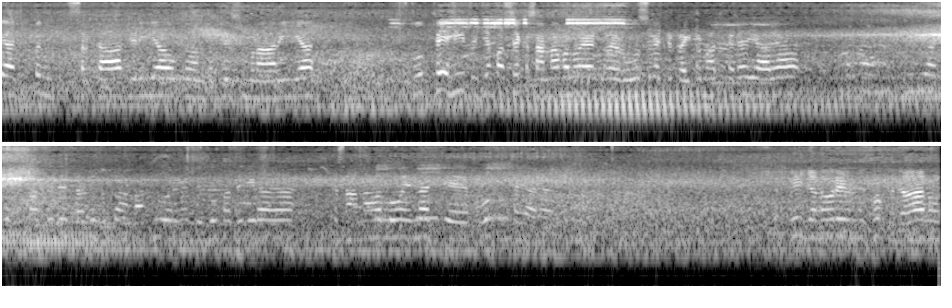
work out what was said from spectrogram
ਕਿ ਅੱਜ ਸਰਕਾਰ ਜਿਹੜੀ ਆ ਉਹ ਗਣਤੰਤਰ ਦਿਵਸ ਮਨਾ ਰਹੀ ਆ। ਉੱਥੇ ਹੀ ਦੂਜੇ ਪਾਸੇ ਕਿਸਾਨਾਂ ਵੱਲੋਂ ਇਹ ਰੂਸ ਵਿੱਚ ਟਰੈਕਟਰ ਮਾਰਚ ਕੱਢਿਆ ਜਾ ਰਿਹਾ। ਅੱਜ ਇੱਕ ਪਾਸੇ ਦੇ ਸਾਡੇ ਲਾਗੂ ਹੋ ਰਹੇ ਨੇ ਦੂਜੇ ਪਾਸੇ ਜਿਹੜਾ ਆ ਕਿਸਾਨਾਂ ਵੱਲੋਂ ਇਹਨਾਂ ਚ ਵਿਰੋਧ ਕੀਤਾ ਜਾ ਰਿਹਾ। ਹੈ 20 ਜਨਵਰੀ 1950 ਨੂੰ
